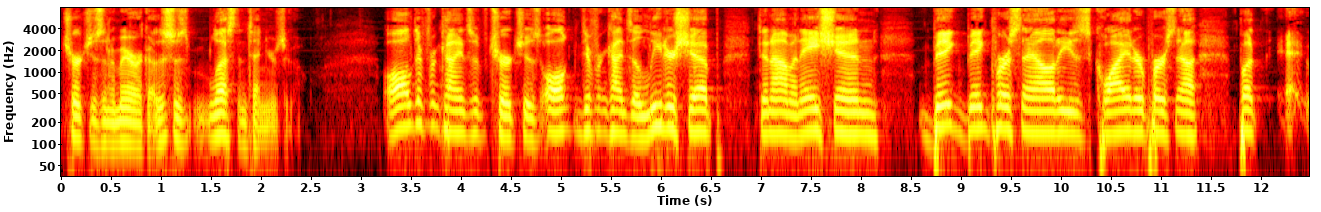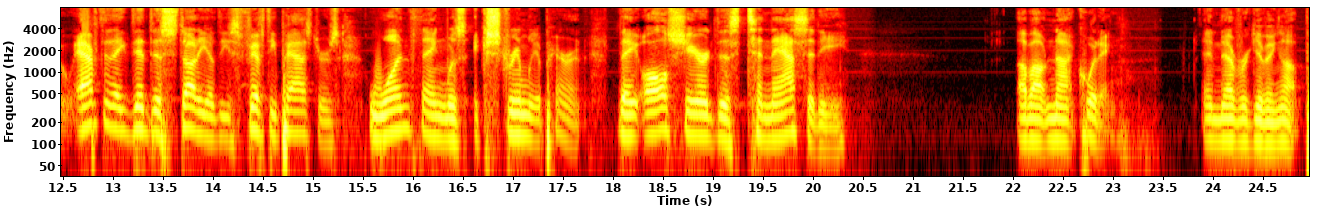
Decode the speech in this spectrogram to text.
churches in America. This is less than 10 years ago. All different kinds of churches, all different kinds of leadership, denomination, big big personalities, quieter personality. But after they did this study of these 50 pastors, one thing was extremely apparent. They all shared this tenacity about not quitting and never giving up.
